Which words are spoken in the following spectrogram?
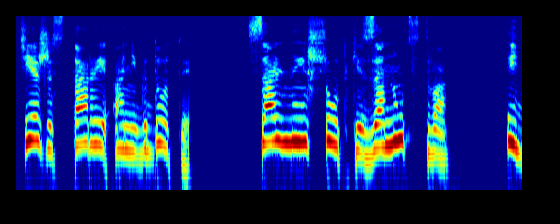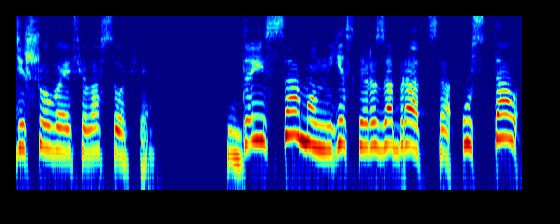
те же старые анекдоты, сальные шутки, занудство и дешевая философия. Да и сам он, если разобраться, устал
